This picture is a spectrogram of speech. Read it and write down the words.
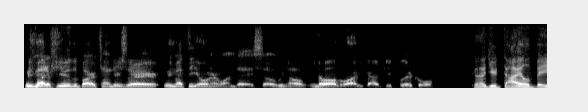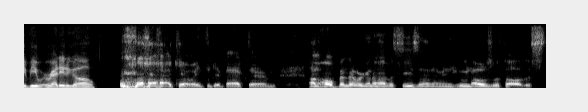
we've met a few of the bartenders there. We met the owner one day, so we know we know all the Lani Kai people. They're cool. Good. You're dialed, baby. We're ready to go. I can't wait to get back there. I'm, I'm hoping that we're gonna have a season. I mean, who knows with all this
